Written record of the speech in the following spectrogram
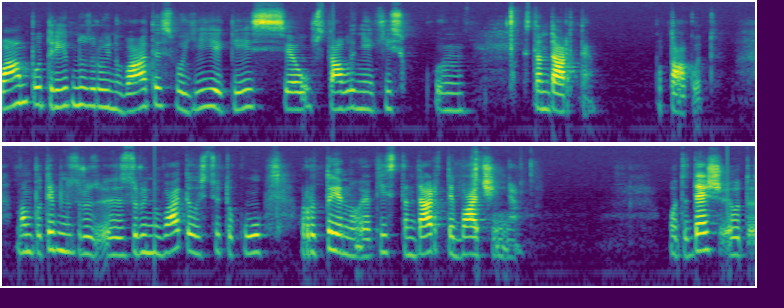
Вам потрібно зруйнувати свої якісь уставлені якісь ем, стандарти. Отак от. Вам потрібно зруйнувати ось цю таку рутину, якісь стандарти бачення. От де ж, от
